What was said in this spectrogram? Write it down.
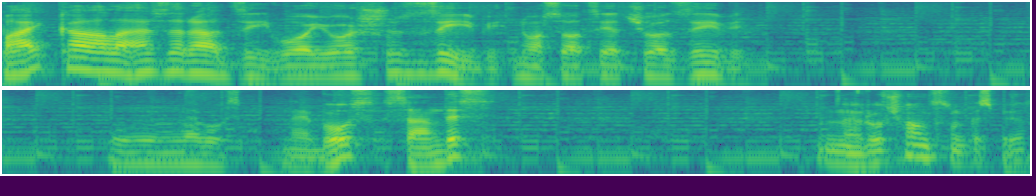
Baikāla ezerā dzīvojošu zivi. Nosauciet šo zivi. Mm, Nebūs. Nebūs Sandis, Ne Ručons un Pespijas.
